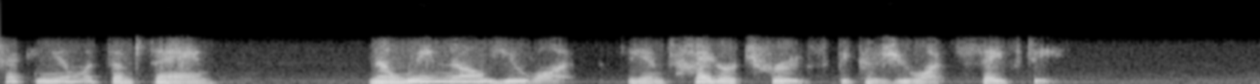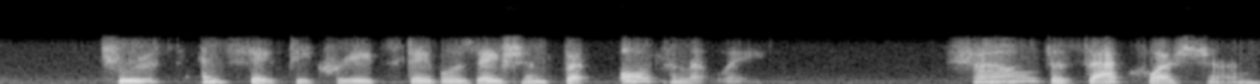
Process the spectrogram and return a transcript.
checking in with them saying, Now we know you want the entire truth because you want safety. Truth and safety create stabilization, but ultimately, how does that question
